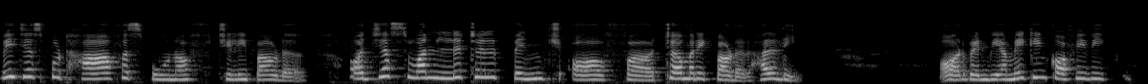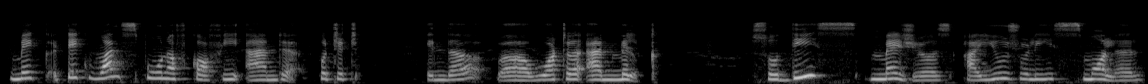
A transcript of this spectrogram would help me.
we just put half a spoon of chili powder or just one little pinch of uh, turmeric powder haldi. Or when we are making coffee we make take one spoon of coffee and put it in the uh, water and milk. So these measures are usually smaller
